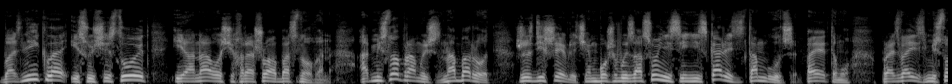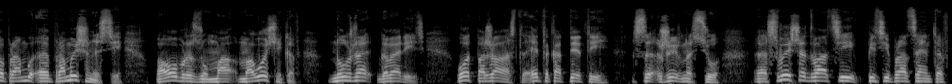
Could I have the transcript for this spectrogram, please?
возникла и существует, и она очень хорошо обоснована. А мясной промышленность, наоборот, жир дешевле. Чем больше вы засунете и не скажете, там лучше. Поэтому производитель мясной э, промышленности по образу молочников нужно говорить, вот, пожалуйста, это котлеты с жирностью э, свыше 25%,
